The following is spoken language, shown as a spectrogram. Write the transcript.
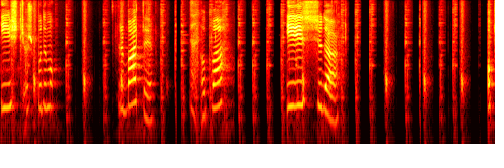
І що ж, будемо стрибати. Опа. І сюди. Оп.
